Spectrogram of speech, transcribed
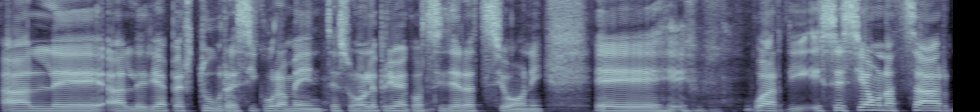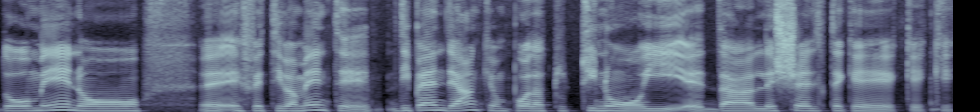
alle, alle riaperture sicuramente sono le prime considerazioni. E, guardi se sia una azzardo o meno eh, effettivamente dipende anche un po' da tutti noi e dalle scelte che, che, che,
